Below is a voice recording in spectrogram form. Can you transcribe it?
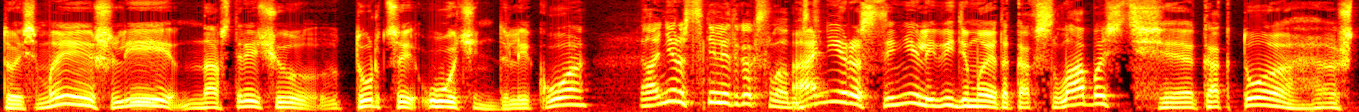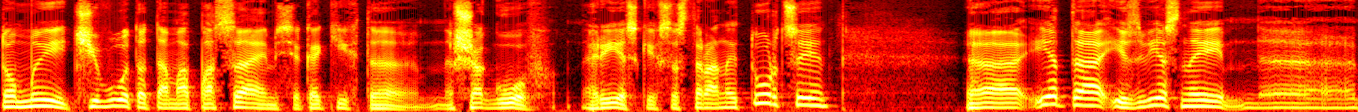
То есть мы шли навстречу Турции очень далеко. А они расценили это как слабость. Они расценили, видимо, это как слабость, э, как то, что мы чего-то там опасаемся, каких-то шагов резких со стороны Турции. Э, Это известный, э,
